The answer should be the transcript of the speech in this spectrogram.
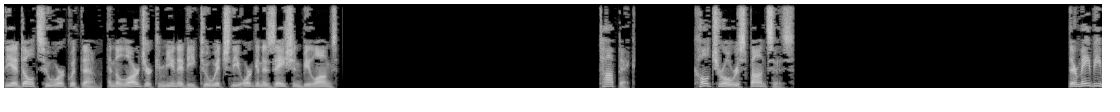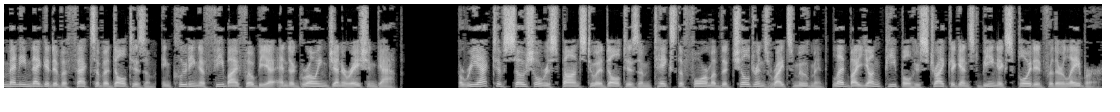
the adults who work with them, and the larger community to which the organization belongs belongs Cultural responses There may be many negative effects of adultism, including ephebiphobia and a growing generation gap. A reactive social response to adultism takes the form of the children's rights movement, led by young people who strike against being exploited for their labor.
